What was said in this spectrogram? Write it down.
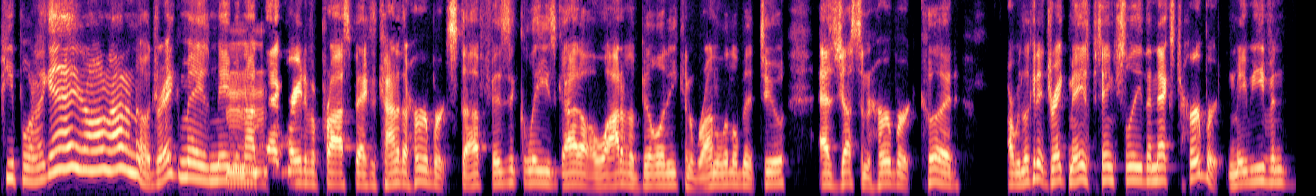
people are like, yeah, you know, I don't know. Drake Maye is maybe mm-hmm. not that great of a prospect. It's kind of the Herbert stuff. Physically, he's got a, a lot of ability, can run a little bit too, as Justin Herbert could are we looking at Drake Maye as potentially the next Herbert, maybe even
